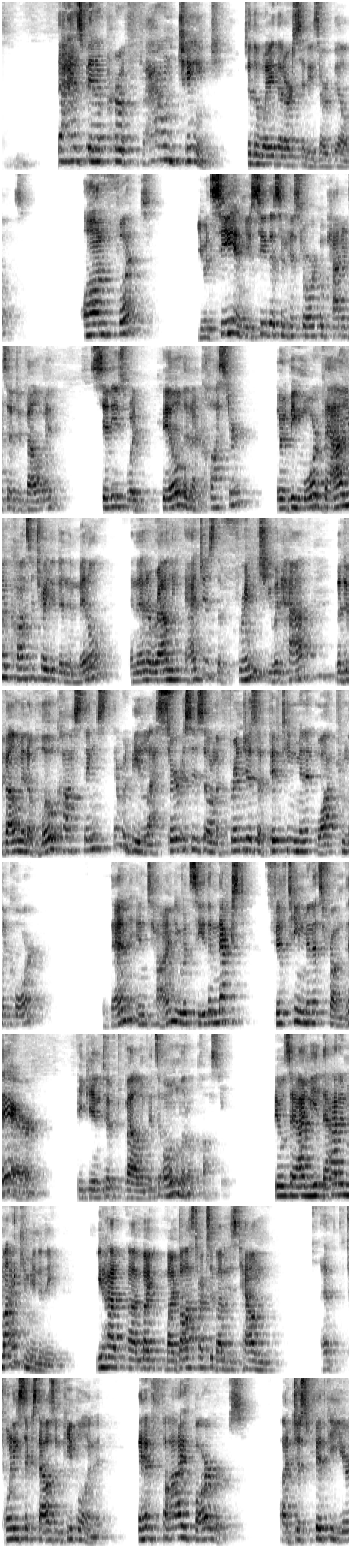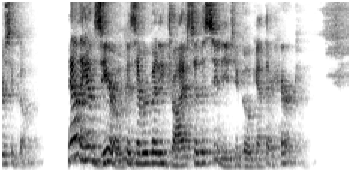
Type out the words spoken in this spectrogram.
That has been a profound change to the way that our cities are built. On foot, you would see, and you see this in historical patterns of development, cities would build in a cluster. There would be more value concentrated in the middle, and then around the edges, the fringe, you would have the development of low cost things. There would be less services on the fringes, a 15 minute walk from the core. But then in time, you would see the next 15 minutes from there begin to develop its own little cluster. People say, I need that in my community. You had, uh, my, my boss talks about his town had 26,000 people in it. They had five barbers uh, just 50 years ago. Now they have zero because everybody drives to the city to go get their haircut.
